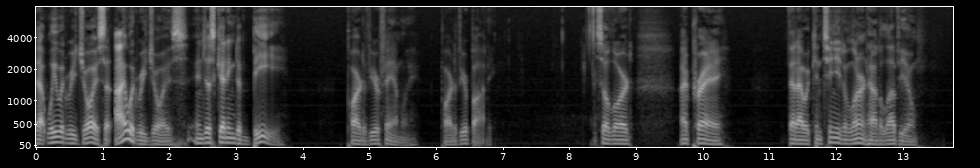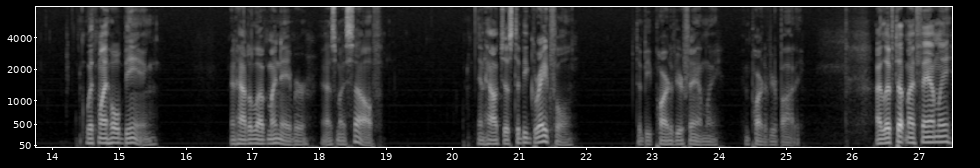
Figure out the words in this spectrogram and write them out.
that we would rejoice, that I would rejoice in just getting to be part of your family, part of your body. So, Lord, I pray that I would continue to learn how to love you with my whole being and how to love my neighbor as myself and how just to be grateful to be part of your family and part of your body. I lift up my family.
